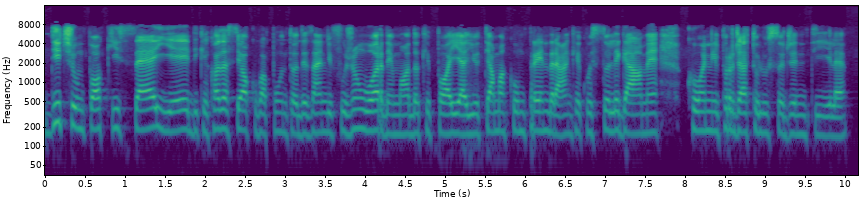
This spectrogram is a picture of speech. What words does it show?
dici un po' chi sei e di che cosa si occupa appunto Design Diffusion World in modo che poi aiutiamo a comprendere anche questo legame con il progetto Lusso Gentile.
